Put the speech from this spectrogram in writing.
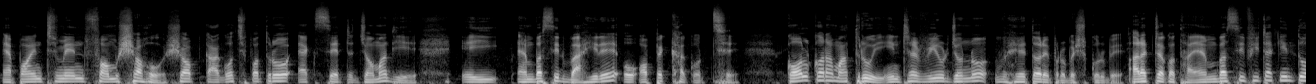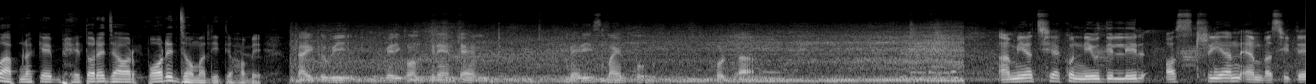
অ্যাপয়েন্টমেন্ট ফর্ম সহ সব কাগজপত্র এক সেট জমা দিয়ে এই অ্যাম্বাসির বাহিরে ও অপেক্ষা করছে। কল করা মাত্রই ইন্টারভিউর জন্য ভেতরে প্রবেশ করবে। আর একটা কথা অ্যাম্বাসি ফিটা কিন্তু আপনাকে ভেতরে যাওয়ার পরে জমা দিতে হবে। Try to be very confident and very smileful for the আমি আছি এখন নিউ দিল্লির অস্ট্রিয়ান অ্যাম্বাসিতে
